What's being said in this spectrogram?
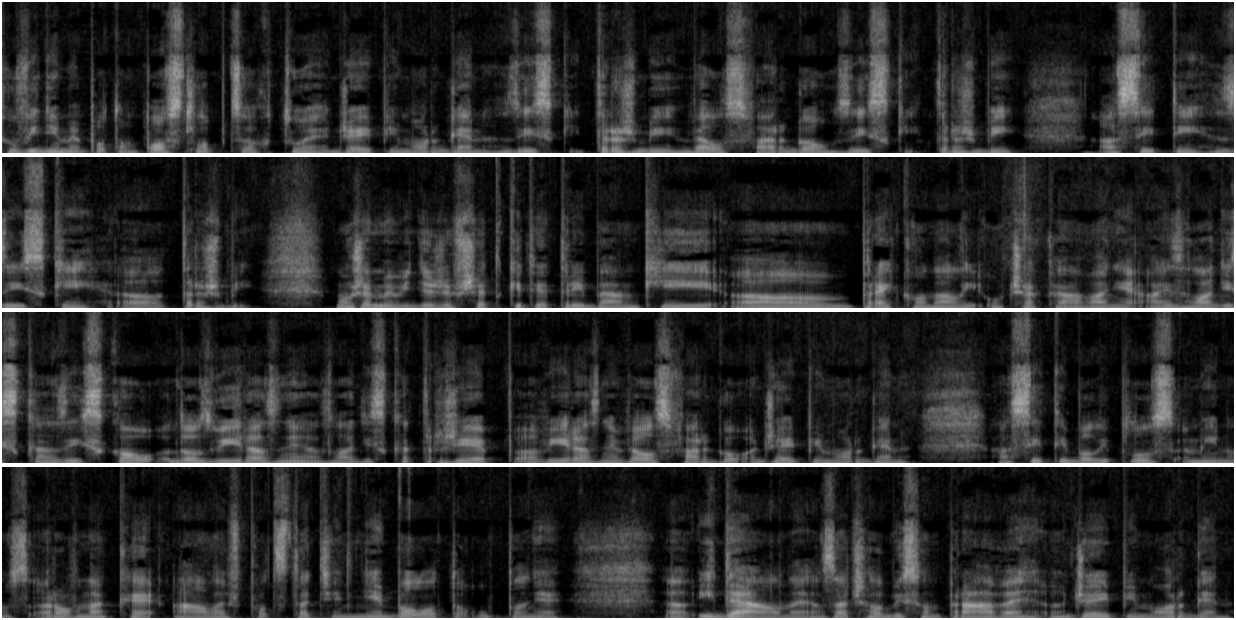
Tu vidíme potom po slobcoch, tu je JP Morgan zisky tržby, Wells Fargo zisky tržby a City zisky e, tržby. Môžeme vidieť, že všetky tie tri banky e, prekonali očakávania aj z hľadiska ziskov dosť výrazne a z hľadiska tržieb výrazne Wells Fargo a JP Morgan a City boli plus minus rovnaké, ale v podstate nebolo to úplne ideálne. Začal by som práve JP Morgan.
